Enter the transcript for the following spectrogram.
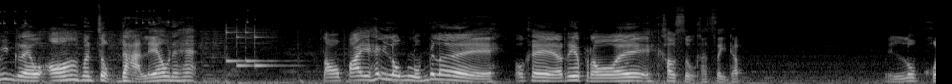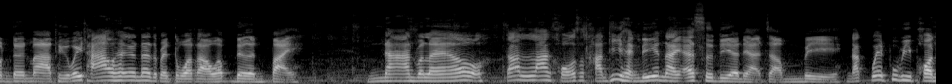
วิ่งเร็ว อ๋อ มันจบด่านแล้วนะฮะ ต่อไปให้ลงหลุมไปเลย โอเค เรียบร้อย เข้าสู่คัสซีครับ เป็นรูปคนเดินมาถือไว้เท้าฮะก็น่าจะเป็นตัวเราครับ เดินไป นานมาแล้ว ด้านล่างของสถานที่แห่งนี้ในแอสเซเดียเนี่ยจะมีนักเวทผู้มีพร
